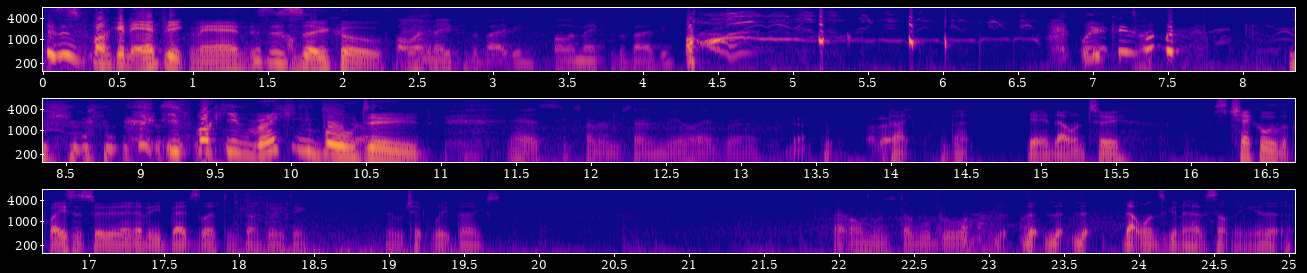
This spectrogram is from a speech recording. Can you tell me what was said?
this is fucking epic, man. This is Um, so cool. Follow me for the baby. Follow me for the baby. Lucas, what the? You fucking wrecking ball, dude. Yeah, 600% melee, bro. Got it. Back, back. Yeah, in that one too. Just check all the places so they don't have any beds left and can't do anything. Then we'll check loot bags. That one was double doored. L- l- l- that one's gonna have something in it.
